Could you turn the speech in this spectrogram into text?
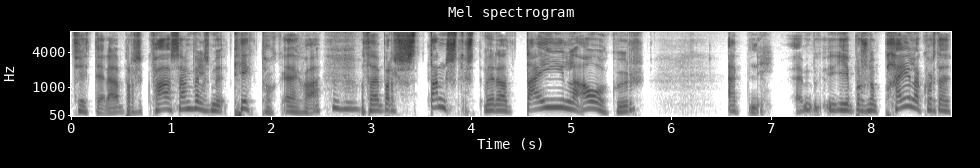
Twitter eða bara hvaða samfélags með TikTok eða eitthvað Mhm. og það er bara stanslust verið að dæla á okkur efni ég er bara svona að pæla hvort að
